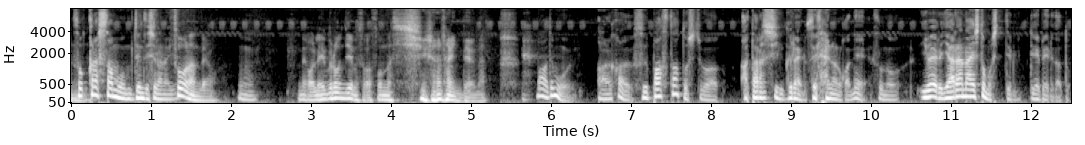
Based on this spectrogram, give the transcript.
ん。そっから下も全然知らない。そうなんだよ。うん。だからレブロン・ジェームスはそんな知らないんだよな。まあでも、あれか、スーパースターとしては新しいぐらいの世代なのかね。その、いわゆるやらない人も知ってるレベルだと。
